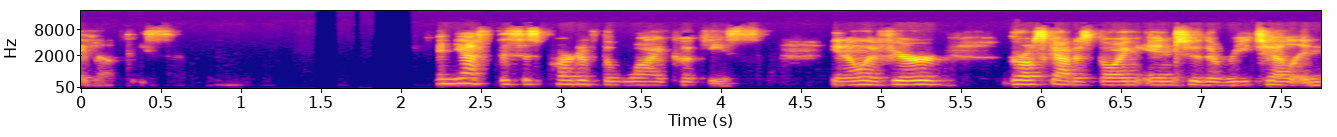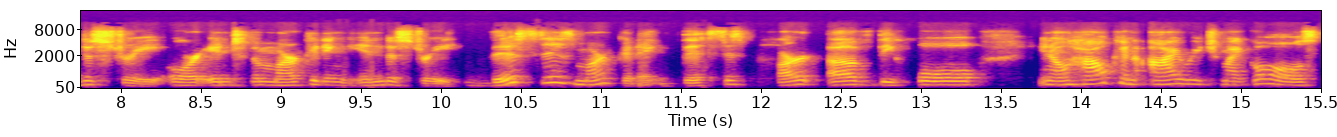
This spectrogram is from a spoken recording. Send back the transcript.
I love these. And yes, this is part of the why cookies. You know, if your Girl Scout is going into the retail industry or into the marketing industry, this is marketing. This is part of the whole, you know, how can I reach my goals?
